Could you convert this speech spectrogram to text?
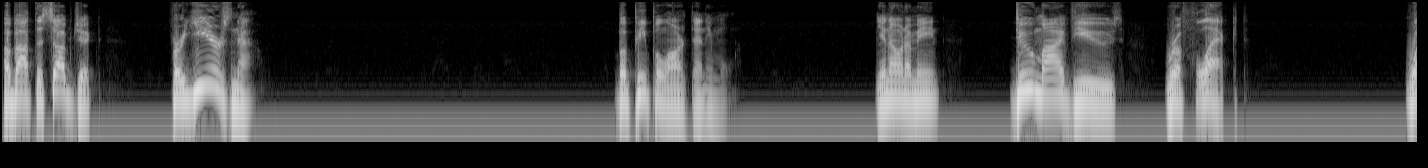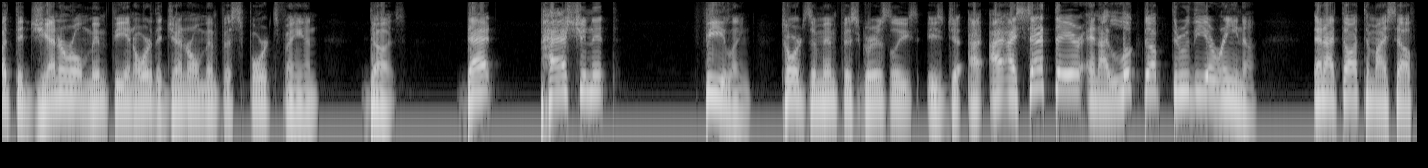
about the subject for years now. But people aren't anymore. You know what I mean? Do my views reflect what the general Memphian or the general Memphis sports fan does? That passionate feeling towards the Memphis Grizzlies is just I, I sat there and I looked up through the arena and I thought to myself,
